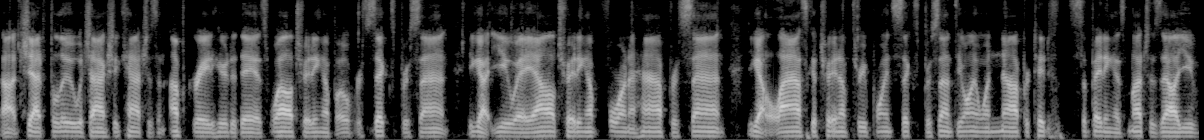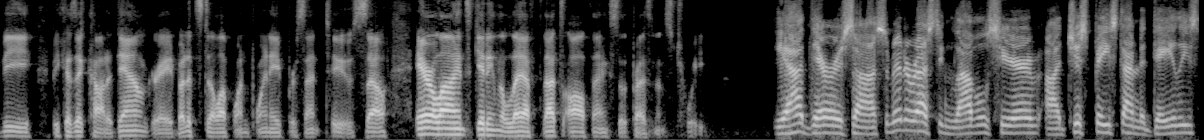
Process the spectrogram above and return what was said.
uh, JetBlue, which actually catches an upgrade here today as well, trading up over 6%. You got UAL trading up 4.5%. You got Alaska trading up 3.6%. The only one not participating as much is LUV because it caught a downgrade, but it's still up 1.8% too. So airlines getting the lift. That's all thanks to the president's tweet. yeah, there is uh, some interesting levels here, uh, just based on the dailies.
